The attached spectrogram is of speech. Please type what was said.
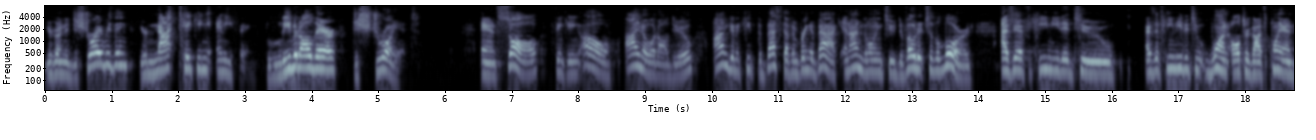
You're going to destroy everything. You're not taking anything. Leave it all there. Destroy it. And Saul thinking, oh, I know what I'll do. I'm going to keep the best stuff and bring it back and I'm going to devote it to the Lord as if he needed to as if he needed to one alter God's plan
